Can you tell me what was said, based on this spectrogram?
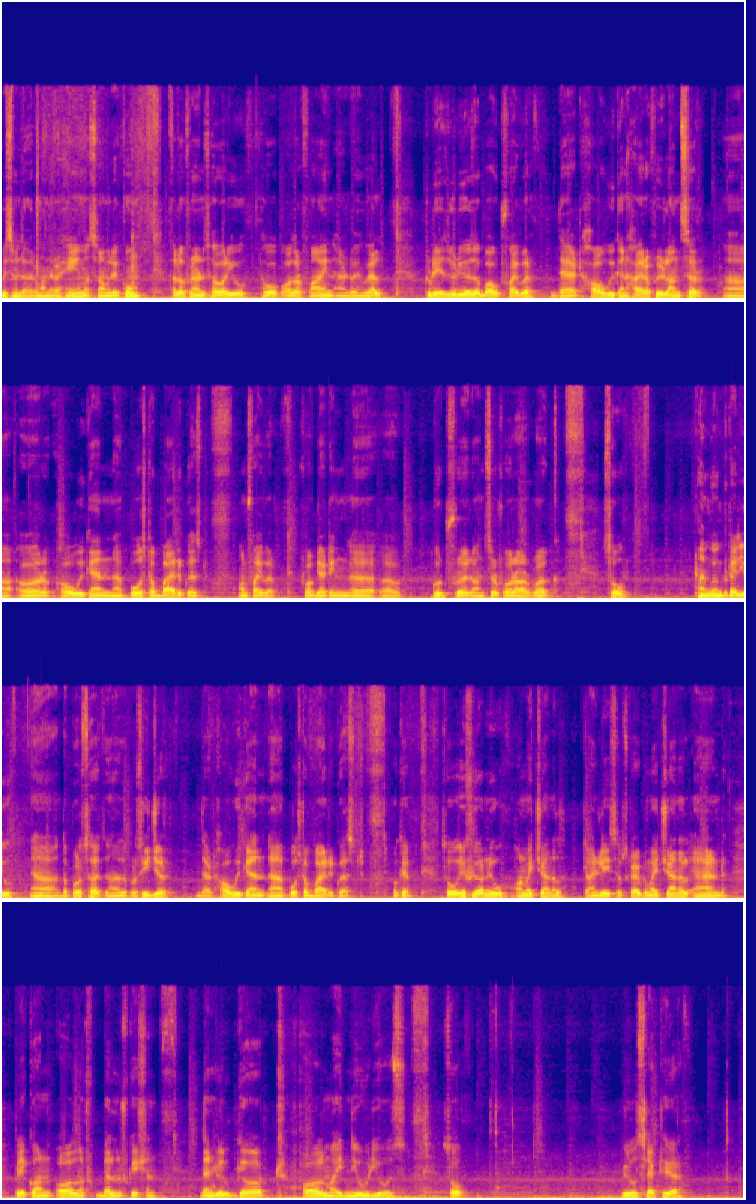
Bismillahirrahmanirrahim. Assalamu alaikum. Hello friends, how are you? Hope all are fine and doing well. Today's video is about Fiverr that how we can hire a freelancer uh, or how we can uh, post a buy request on Fiverr for getting uh, a good freelancer for our work. So I'm going to tell you uh, the process, uh, the procedure that how we can uh, post a buy request. Okay, so if you are new on my channel, kindly subscribe to my channel and click on all not bell notification. Then you'll get all my new videos. So we will select here.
